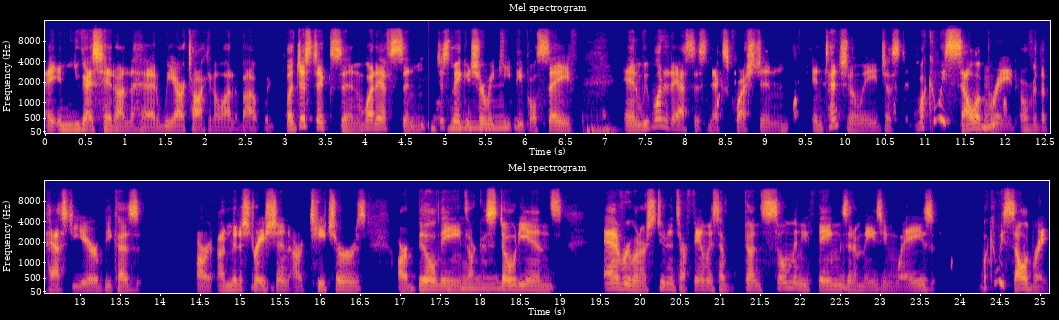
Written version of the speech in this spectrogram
and you guys hit on the head. We are talking a lot about logistics and what ifs and just making sure we Mhm. keep people safe. And we wanted to ask this next question intentionally just what can we celebrate over the past year? Because our administration, our teachers, our buildings, our Mhm. custodians, everyone, our students, our families have done so many things in amazing ways. What can we celebrate?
